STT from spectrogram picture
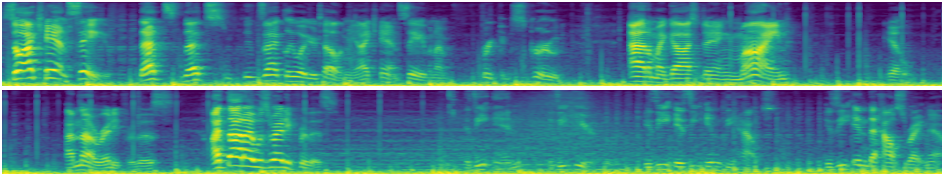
so I can't save. That's that's exactly what you're telling me. I can't save, and I'm freaking screwed. Out of my gosh dang mind. Yo, I'm not ready for this. I thought I was ready for this. Is he in? Is he here? Is he is he in the house? Is he in the house right now?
